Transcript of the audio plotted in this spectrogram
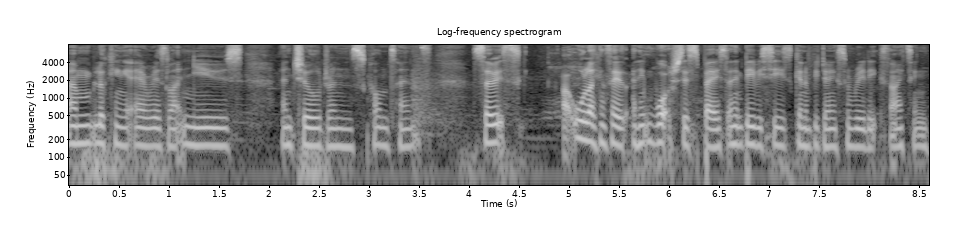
um, looking at areas like news and children's content. So it's all I can say is I think watch this space. I think BBC is going to be doing some really exciting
